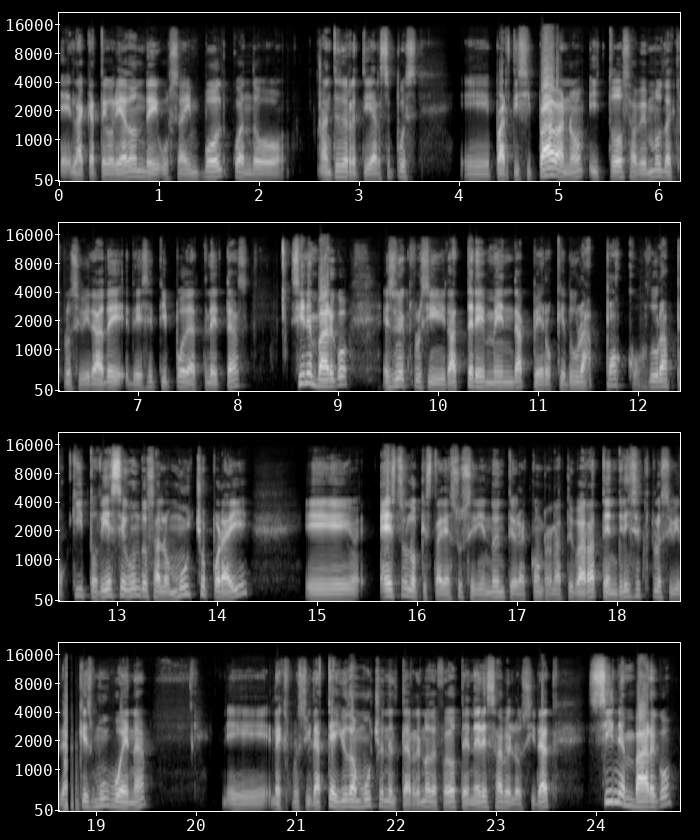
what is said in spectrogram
la categoría donde Usain Bolt, cuando antes de retirarse, pues eh, participaba, ¿no? Y todos sabemos la explosividad de, ese tipo de atletas. Sin embargo, es una explosividad tremenda, pero que dura poco, dura poquito, 10 segundos a lo mucho por ahí. Eh, esto es lo que estaría sucediendo en teoría con Renato Ibarra. Tendría esa explosividad que es muy buena. Eh, la explosividad te ayuda mucho en el terreno de fuego, tener esa velocidad. Sin embargo,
